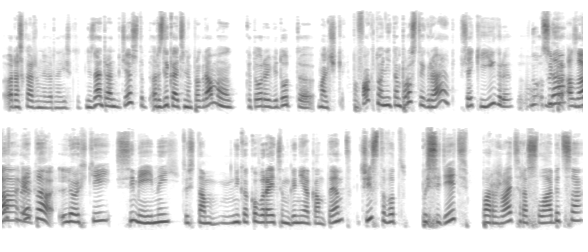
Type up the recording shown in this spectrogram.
Расскажем, наверное, если кто-то не знает. Run BTS — это развлекательная программа, которые ведут э, мальчики. По факту они там просто играют всякие игры, ну, супер да, азартные. Да, это легкий, семейный, то есть там никакого рейтинга не контент. Чисто вот посидеть, поржать, расслабиться.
